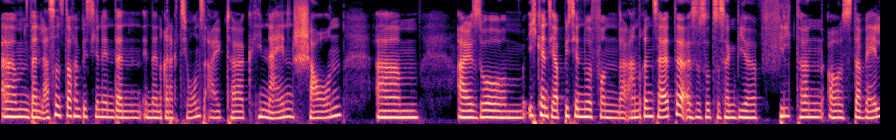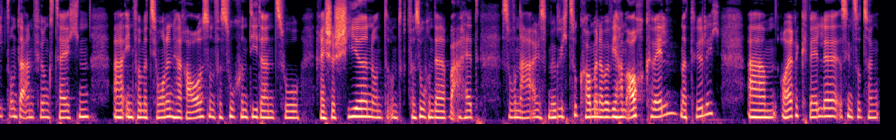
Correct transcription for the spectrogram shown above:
Ähm, dann lass uns doch ein bisschen in den, in den Redaktionsalltag hineinschauen. Ähm, also ich kenne es ja ein bisschen nur von der anderen Seite. Also sozusagen wir filtern aus der Welt unter Anführungszeichen äh, Informationen heraus und versuchen die dann zu recherchieren und, und versuchen der Wahrheit so nah als möglich zu kommen. Aber wir haben auch Quellen natürlich. Ähm, eure Quelle sind sozusagen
